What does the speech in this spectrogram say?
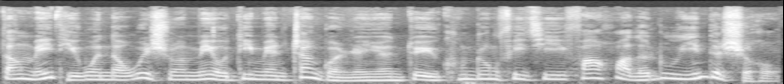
当媒体问到为什么没有地面站管人员对空中飞机发话的录音的时候，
